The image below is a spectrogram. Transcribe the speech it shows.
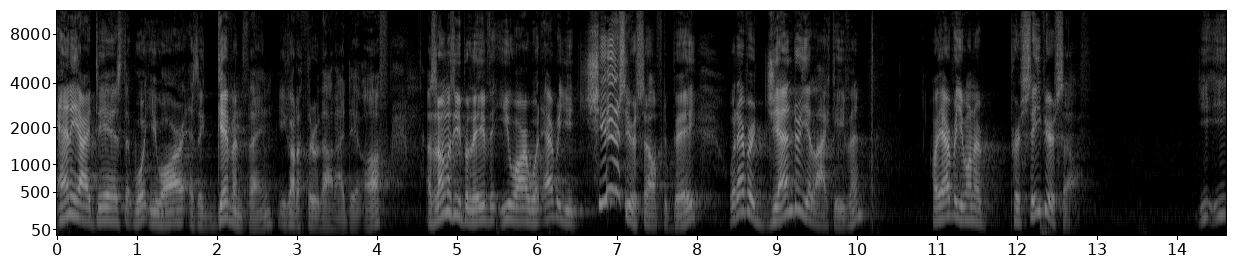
any ideas that what you are is a given thing, you've got to throw that idea off. As long as you believe that you are whatever you choose yourself to be, whatever gender you like, even, however you want to perceive yourself. You, you,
